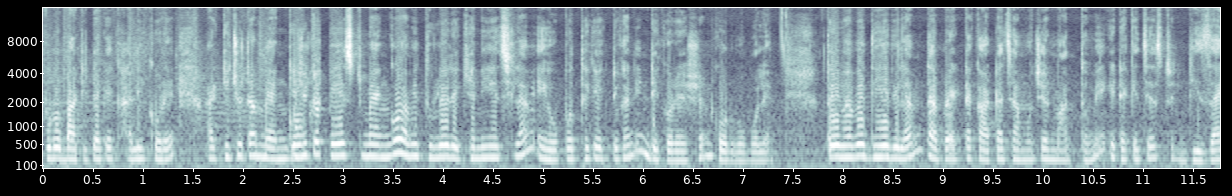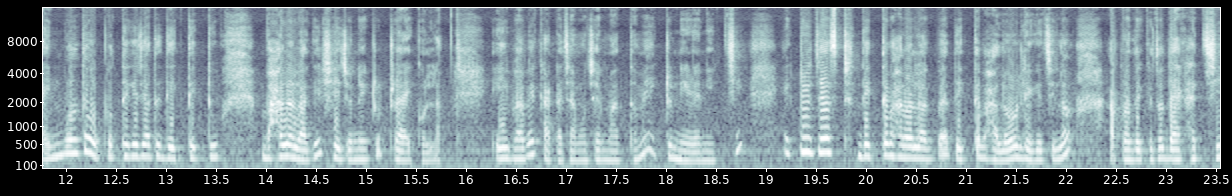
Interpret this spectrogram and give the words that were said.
পুরো বাটিটাকে খালি করে আর কিছুটা ম্যাঙ্গো, কিছুটা পেস্ট ম্যাঙ্গো আমি তুলে রেখে নিয়েছিলাম। এই ওপর থেকে একটুখানি ডেকোরেশন করব বলে। তো এইভাবে দিয়ে দিলাম। তারপর একটা কাটা চামচের মাধ্যমে এটাকে জাস্ট ডিজাইন বলতে ওপর থেকে যাতে দেখতে একটু ভালো লাগে, সেই জন্য একটু ট্রাই করলাম। এইভাবে কাটা চামচের মাধ্যমে একটু নেড়ে নিচ্ছি। একটু জাস্ট দেখতে ভালো লাগবে দেখতে ভালোও লেগেছিল। আপনাদেরকে তো দেখাচ্ছি,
